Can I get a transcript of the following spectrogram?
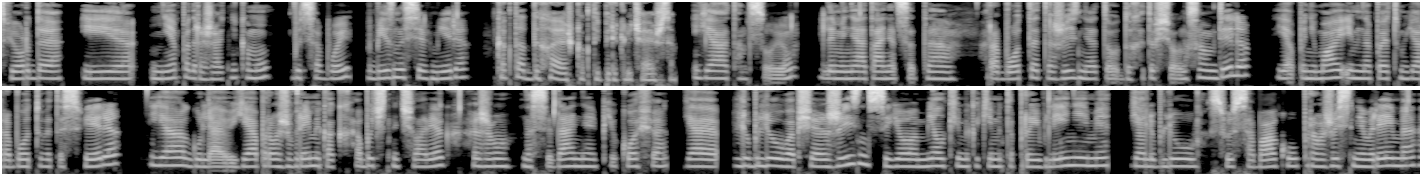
твердое и не подражать никому, быть собой в бизнесе, в мире. Как ты отдыхаешь, как ты переключаешься? Я танцую, для меня танец — это работа, это жизнь, это отдых, это все. На самом деле, я понимаю, именно поэтому я работаю в этой сфере. Я гуляю, я провожу время как обычный человек, хожу на свидание, пью кофе. Я люблю вообще жизнь с ее мелкими какими-то проявлениями. Я люблю свою собаку, провожу с ней время.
